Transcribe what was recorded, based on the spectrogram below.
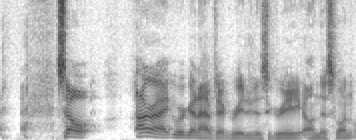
so, all right, we're going to have to agree to disagree on this one,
